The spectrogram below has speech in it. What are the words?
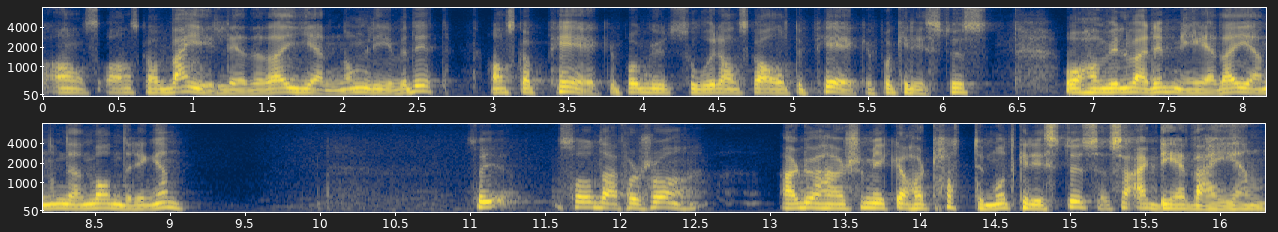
han skal veilede deg gjennom livet ditt. Han skal peke på Guds ord, han skal alltid peke på Kristus. Og han vil være med deg gjennom den vandringen. Så, så derfor så er du her som ikke har tatt imot Kristus, så er det veien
